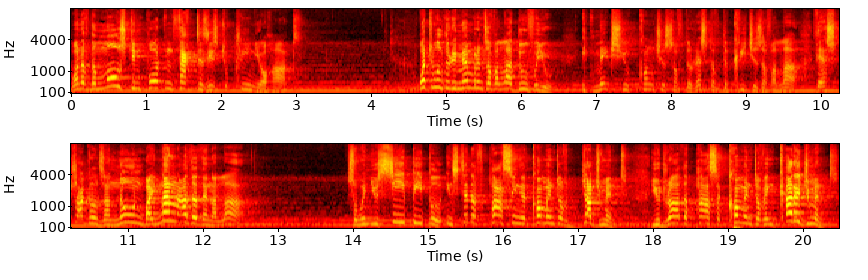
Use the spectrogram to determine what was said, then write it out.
one of the most important factors is to clean your heart. What will the remembrance of Allah do for you? It makes you conscious of the rest of the creatures of Allah. Their struggles are known by none other than Allah. So when you see people, instead of passing a comment of judgment, you'd rather pass a comment of encouragement.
